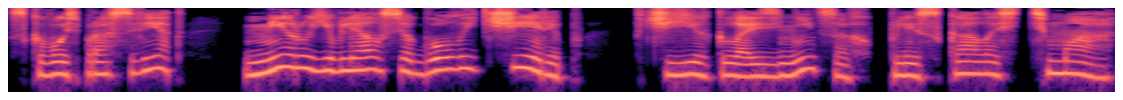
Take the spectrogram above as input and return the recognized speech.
Сквозь просвет миру являлся голый череп, в чьих глазницах плескалась тьма.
